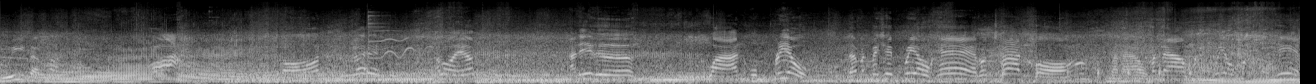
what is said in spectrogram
อุ้ยแบบ ว้าร้ อนเฮ้ยอร่อยครับ อันนี้คือหวานอมเปรี้ยว แล้วมันไม่ใช่เปรี้ยวแค่รสชาติของมะนาวมะนาวมันเปรี้ยวมะเขือเทศ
